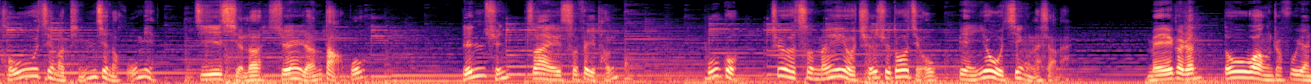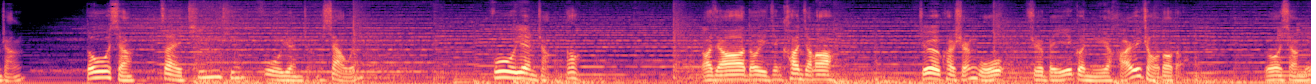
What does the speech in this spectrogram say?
投进了平静的湖面，激起了轩然大波，人群再次沸腾。不过。这次没有持续多久，便又静了下来。每个人都望着副院长，都想再听听副院长的下文。副院长道：“大家都已经看见了，这块神骨是被一个女孩找到的。若想明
